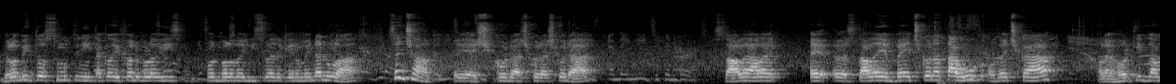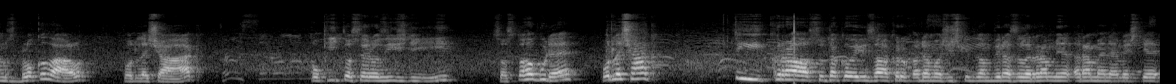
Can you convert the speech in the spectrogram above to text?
Bylo by to smutný takový fotbalový, fotbalový výsledek jenom 1-0. Senčák je škoda, škoda, škoda. Stále ale e, e, stále je Bčko na tahu, ovečka, ale Horky tam zblokoval Podlešák. Pokýto se rozjíždí. Co z toho bude? Podlešák. Ty krásu, takový zákrok Adama Žižky to tam vyrazil rame, ramenem, ještě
